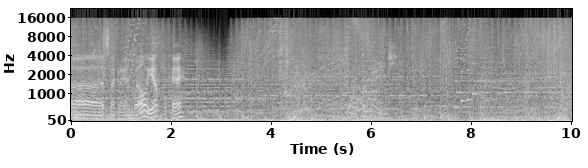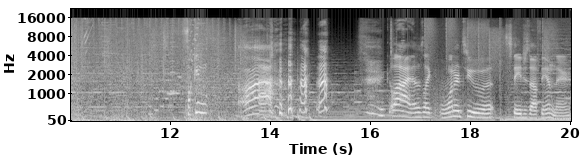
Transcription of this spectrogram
Uh, that's not gonna end well. Yep, okay. Fucking. Ah! Come on, that was like one or two uh, stages off the end there.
